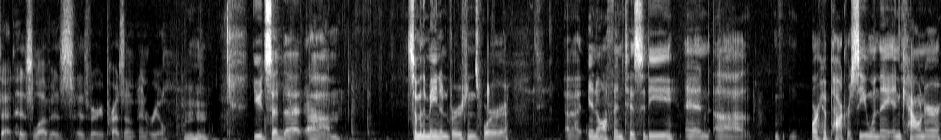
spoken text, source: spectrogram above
that His love is is very present and real. Mm-hmm. You'd said that um, some of the main inversions were uh, inauthenticity and uh, or hypocrisy when they encounter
